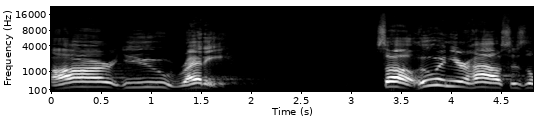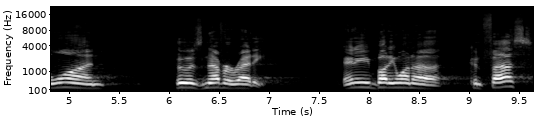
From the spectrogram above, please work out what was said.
Are you ready? So, who in your house is the one who is never ready? Anybody want to confess?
